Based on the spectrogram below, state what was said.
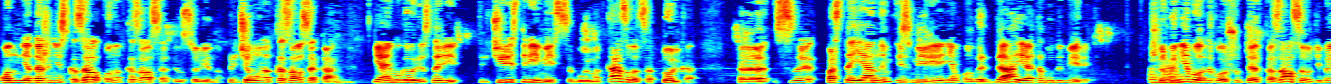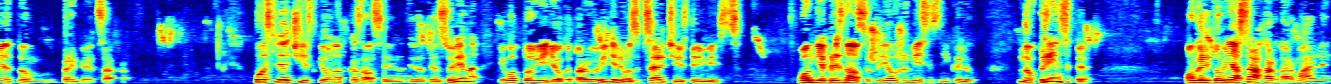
он мне даже не сказал, он отказался от инсулина. Причем он отказался как? Я ему говорю, смотри, через три месяца будем отказываться только э, с постоянным измерением. Он говорит, да, я это буду мерить. Чтобы -huh. не было такого, что ты отказался, у тебя там прыгает сахар. После очистки он отказался от инсулина, и вот то видео, которое вы видели, мы записали через три месяца. Он мне признался, что я уже месяц не колю. Но в принципе, он говорит, у меня сахар нормальный,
